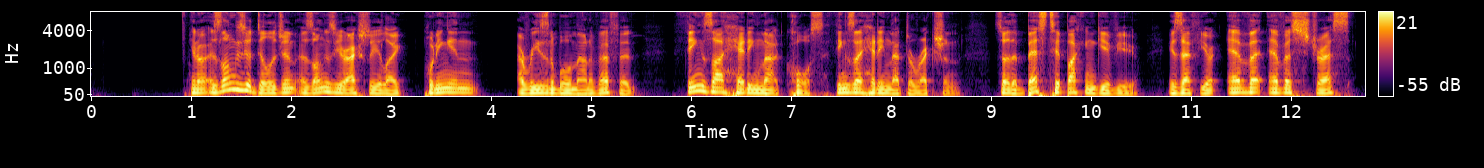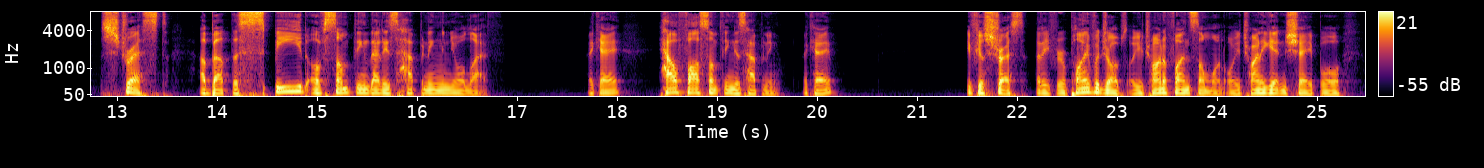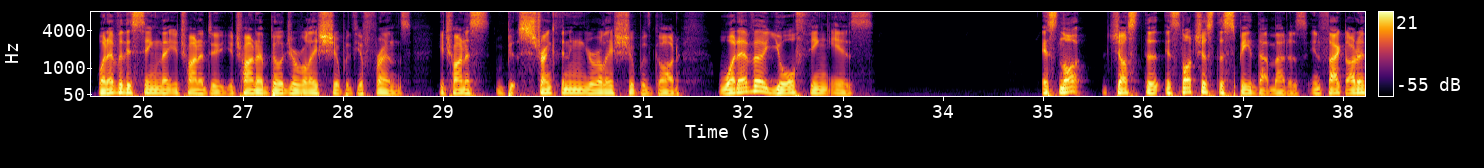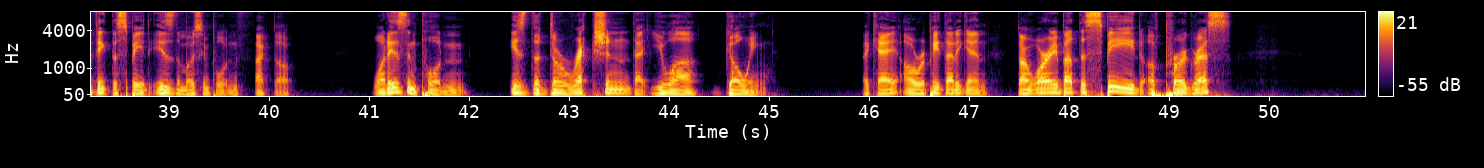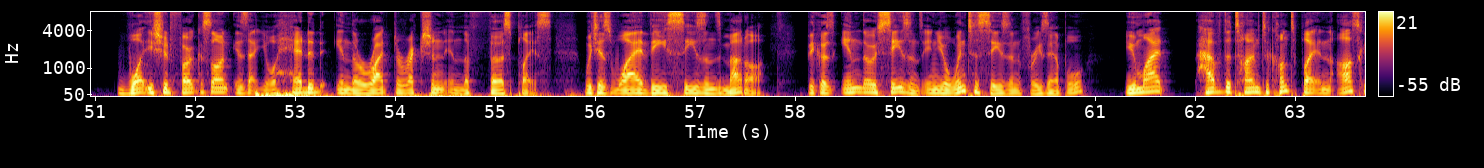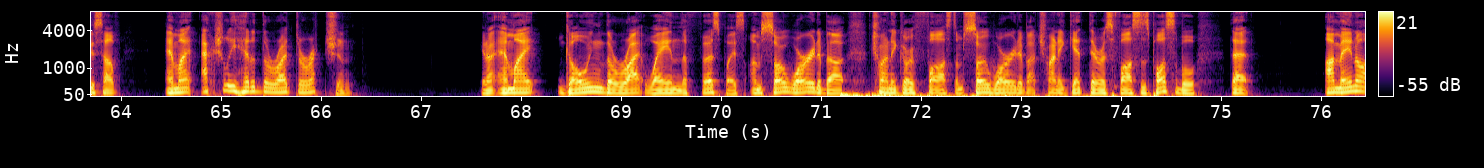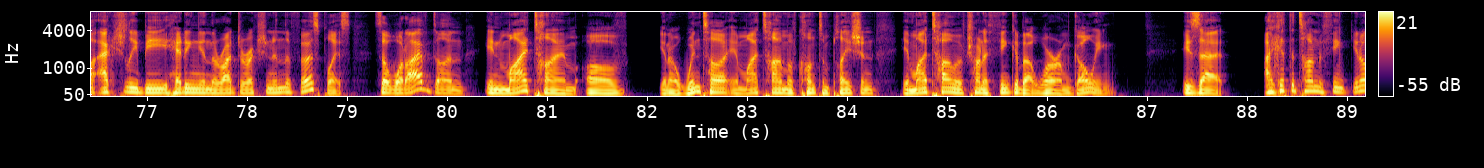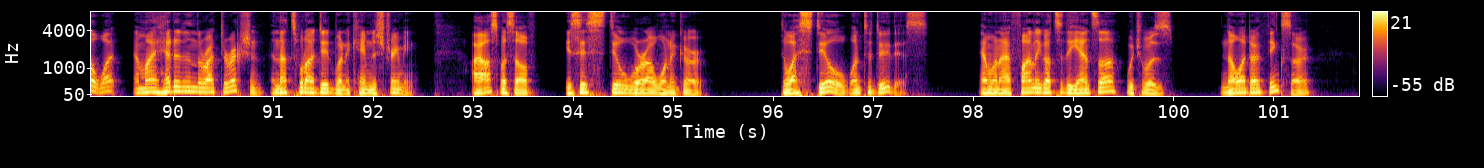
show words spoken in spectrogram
you know, as long as you're diligent, as long as you're actually like putting in a reasonable amount of effort, things are heading that course, things are heading that direction. So the best tip I can give you is if you're ever, ever stress, stressed about the speed of something that is happening in your life, okay, how fast something is happening, okay, if you're stressed that if you're applying for jobs or you're trying to find someone or you're trying to get in shape or whatever this thing that you're trying to do, you're trying to build your relationship with your friends, you're trying to s- strengthening your relationship with God, whatever your thing is, it's not just the it's not just the speed that matters. In fact, I don't think the speed is the most important factor. What is important is the direction that you are going. Okay? I'll repeat that again. Don't worry about the speed of progress. What you should focus on is that you're headed in the right direction in the first place, which is why these seasons matter. Because in those seasons, in your winter season, for example, you might have the time to contemplate and ask yourself, am I actually headed the right direction? You know, am I going the right way in the first place? I'm so worried about trying to go fast. I'm so worried about trying to get there as fast as possible that I may not actually be heading in the right direction in the first place. So what I've done in my time of, you know, winter, in my time of contemplation, in my time of trying to think about where I'm going is that I get the time to think, you know what? Am I headed in the right direction? And that's what I did when it came to streaming. I asked myself, is this still where I want to go? Do I still want to do this? And when I finally got to the answer, which was no, I don't think so,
